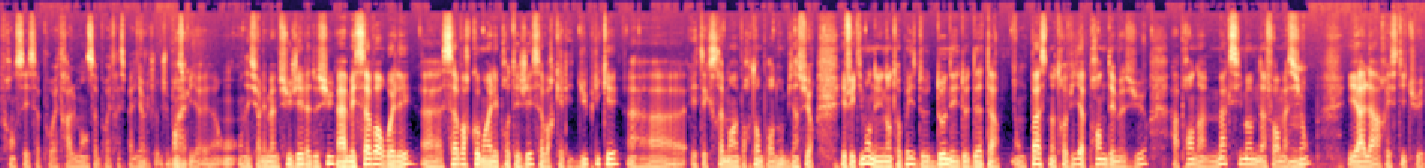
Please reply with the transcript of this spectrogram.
français, ça pourrait être allemand, ça pourrait être espagnol. Je, pense qu'on est sur les mêmes sujets là-dessus. mais savoir où elle est, savoir comment elle est protégée, savoir qu'elle est dupliquée est extrêmement important pour nous, bien sûr. Effectivement, on est une entreprise de données, de data. On passe notre vie à prendre des mesures, à prendre un maximum d'informations mmh. et à la restituer.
